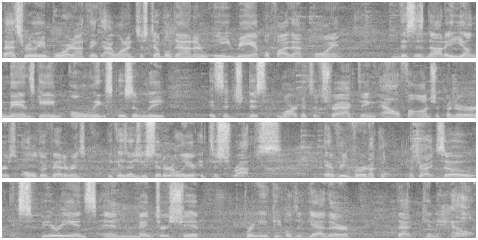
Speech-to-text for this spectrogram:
That's really important. I think I want to just double down and re- re-amplify that point. This is not a young man's game only exclusively. It's a, this market's attracting alpha entrepreneurs, older veterans, because as you said earlier, it disrupts every vertical. That's right. So experience and mentorship, bringing people together that can help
